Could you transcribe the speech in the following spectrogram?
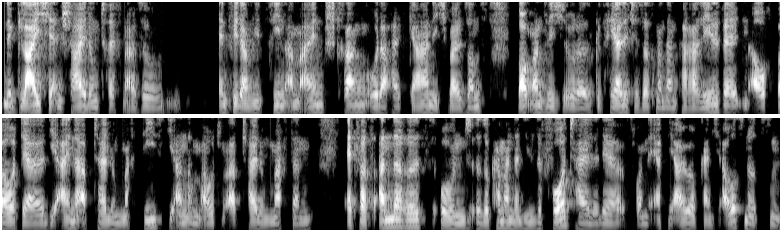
eine gleiche Entscheidung treffen. Also entweder wir ziehen am einen Strang oder halt gar nicht, weil sonst baut man sich oder es gefährlich ist, dass man dann Parallelwelten aufbaut. Der, die eine Abteilung macht dies, die andere Abteilung macht dann etwas anderes und so kann man dann diese Vorteile der von RPA überhaupt gar nicht ausnutzen,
